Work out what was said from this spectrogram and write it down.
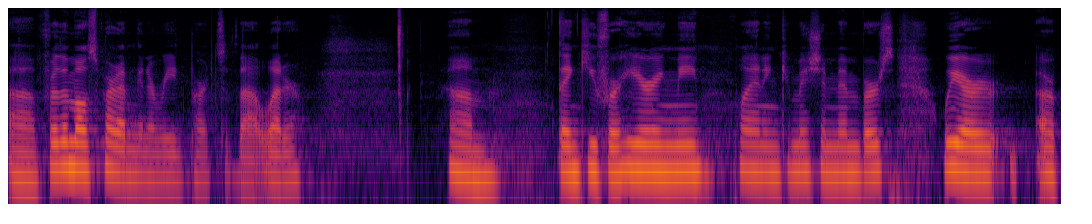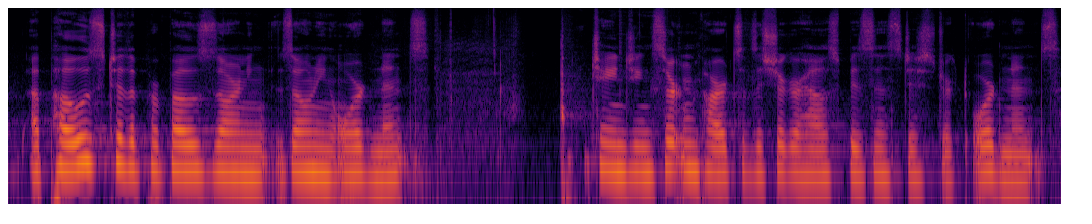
uh, for the most part, I'm going to read parts of that letter. Um, thank you for hearing me, Planning Commission members. We are, are opposed to the proposed zoning, zoning ordinance, changing certain parts of the Sugar House Business District ordinance.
